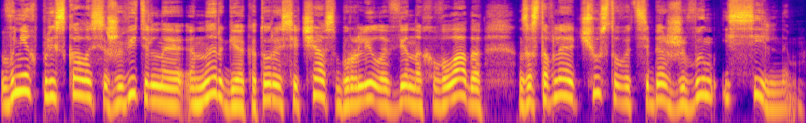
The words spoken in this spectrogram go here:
В них плескалась живительная энергия, которая сейчас бурлила в венах Влада, заставляя чувствовать себя живым и сильным.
